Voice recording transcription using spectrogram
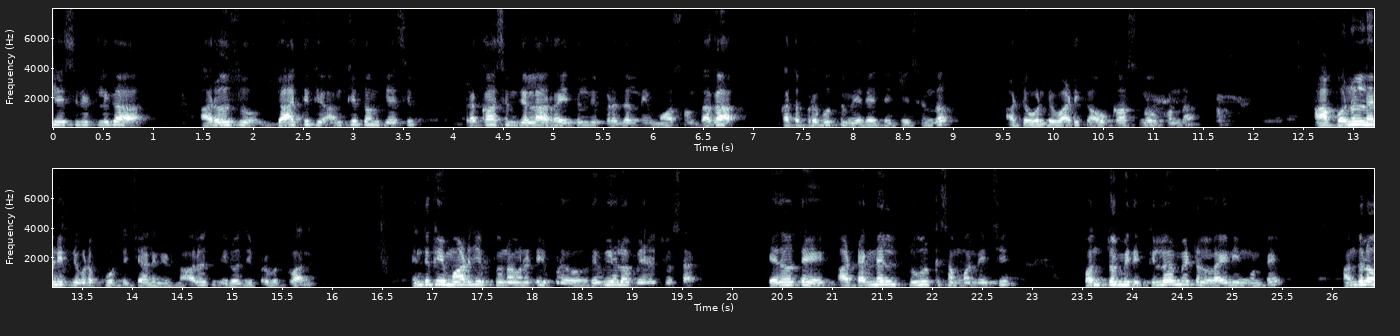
చేసినట్లుగా ఆ రోజు జాతికి అంకితం చేసి ప్రకాశం జిల్లా రైతుల్ని ప్రజల్ని మోసం దగా గత ప్రభుత్వం ఏదైతే చేసిందో అటువంటి వాటికి అవకాశం ఇవ్వకుండా ఆ పనులన్నింటినీ కూడా పూర్తి చేయాలనేటువంటి ఆలోచన ఈరోజు ఈ ప్రభుత్వాన్ని ఎందుకు ఈ మాట చెప్తున్నామనంటే ఇప్పుడు రివ్యూలో మీరే చూసారు ఏదైతే ఆ టెన్నెల్ టూర్కి సంబంధించి పంతొమ్మిది కిలోమీటర్ లైనింగ్ ఉంటే అందులో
